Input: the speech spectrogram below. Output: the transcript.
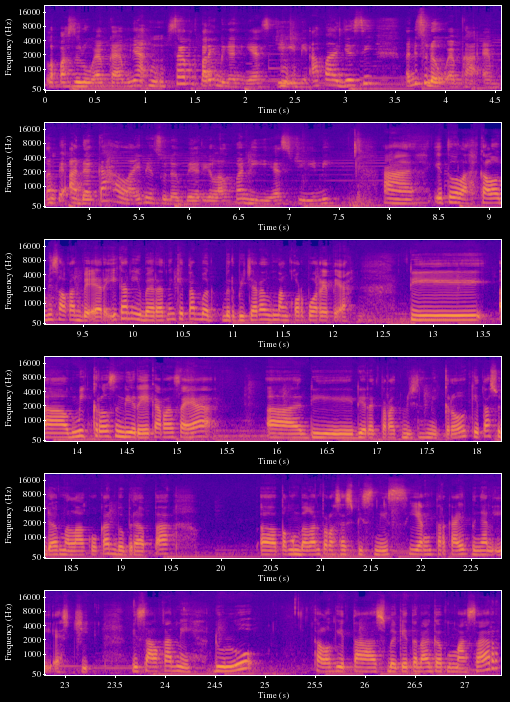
lepas dulu UMKM-nya, hmm. saya tertarik dengan ESG hmm. ini. Apa aja sih? Tadi sudah UMKM, tapi adakah hal lain yang sudah BRI lakukan di ESG ini? Ah, itulah. Kalau misalkan BRI kan ibaratnya kita ber berbicara tentang corporate ya. Di uh, mikro sendiri karena saya uh, di Direktorat Bisnis Mikro kita sudah melakukan beberapa uh, pengembangan proses bisnis yang terkait dengan ESG. Misalkan nih, dulu kalau kita sebagai tenaga pemasar,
